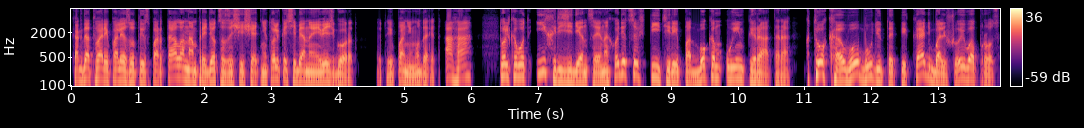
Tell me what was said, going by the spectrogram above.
Когда твари полезут из портала, нам придется защищать не только себя, но и весь город. Это и по ним ударит. Ага. Только вот их резиденция находится в Питере под боком у императора. Кто кого будет опекать – большой вопрос.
